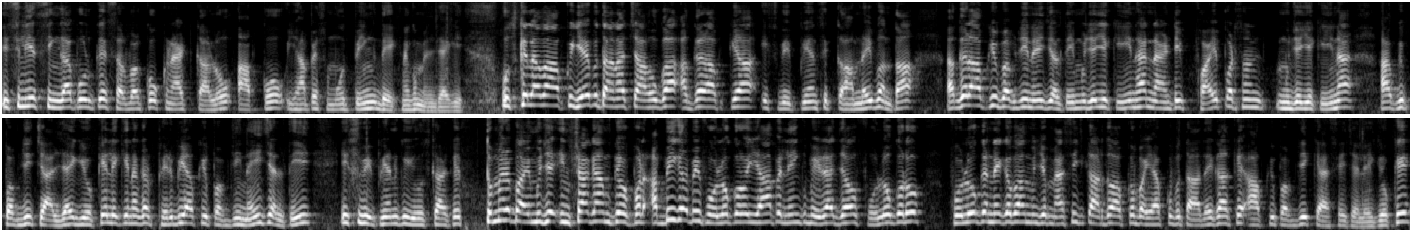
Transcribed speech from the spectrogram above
इसलिए सिंगापुर के सर्वर को कनेक्ट कर लो, आपको यहाँ पे स्मूथ पिंग देखने को मिल जाएगी। उसके अलावा आपको यह बताना चाहूँगा, अगर आपका इस वीपीएन से काम नहीं बनता अगर आपकी पबजी नहीं चलती, मुझे यकीन है 95 परसेंट मुझे यकीन है आपकी पबजी चल जाएगी ओके लेकिन अगर फिर भी आपकी पबजी नहीं चलती इस वीपीएन को यूज़ करके तो मेरे भाई, मुझे इंस्टाग्राम के ऊपर अभी का भी फॉलो करो। यहाँ पे लिंक मिल रहा जाओ फॉलो करो। फॉलो करने के बाद मुझे मैसेज कर दो, आपको भाई आपको बता देगा कि आपकी पबजी कैसे चलेगी ओके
